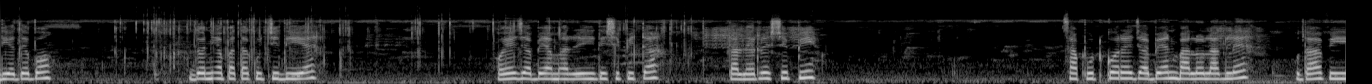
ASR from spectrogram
দিয়ে দেব। ধনিয়া পাতা কুচি দিয়ে হয়ে যাবে আমার এই রেসিপিটা ডালের রেসিপি সাপোর্ট করে যাবেন, ভালো লাগলে। খুদাহাফিজ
